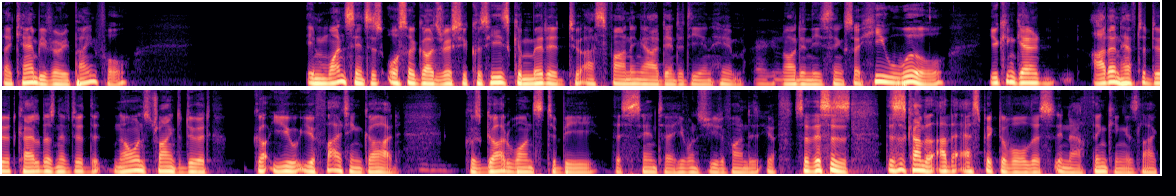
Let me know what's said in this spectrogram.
they can be very painful. In one sense, is also God's rescue because He's committed to us finding our identity in Him, not in these things. So He will. You can guarantee. I don't have to do it. Caleb doesn't have to do it. No one's trying to do it. God, you you're fighting God mm-hmm. Because God wants to be the center. He wants you to find it. You know. So this is this is kind of the other aspect of all this in our thinking is like,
